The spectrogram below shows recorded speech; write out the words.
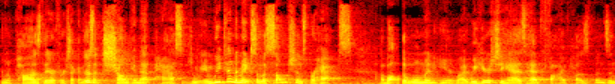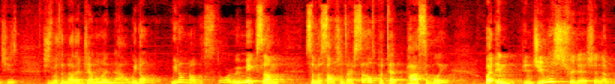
I'm going to pause there for a second. There's a chunk in that passage, and we tend to make some assumptions, perhaps, about the woman here, right? We hear she has had five husbands, and she's she's with another gentleman now. We don't we don't know the story. We make some some assumptions ourselves, possibly. But in, in Jewish tradition,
